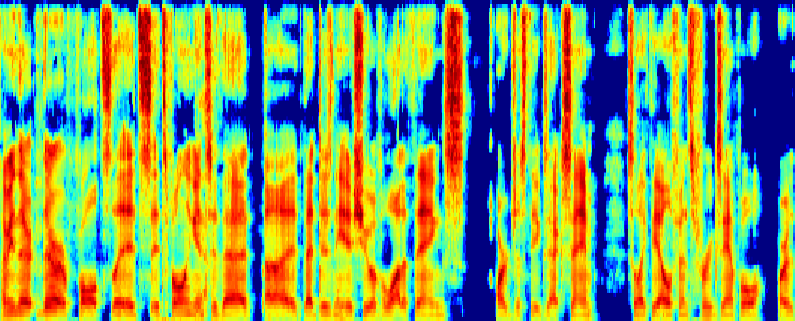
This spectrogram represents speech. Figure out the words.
I mean there there are faults. It's it's falling Yeah. into that uh, that Disney issue of a lot of things are just the exact same. So like the elephants, for example, are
